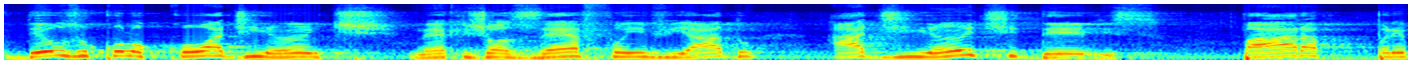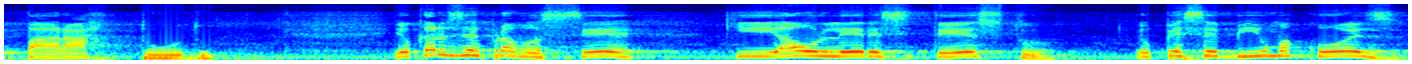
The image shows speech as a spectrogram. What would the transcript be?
Deus o colocou adiante, né? Que José foi enviado adiante deles para preparar tudo. Eu quero dizer para você que ao ler esse texto, eu percebi uma coisa,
